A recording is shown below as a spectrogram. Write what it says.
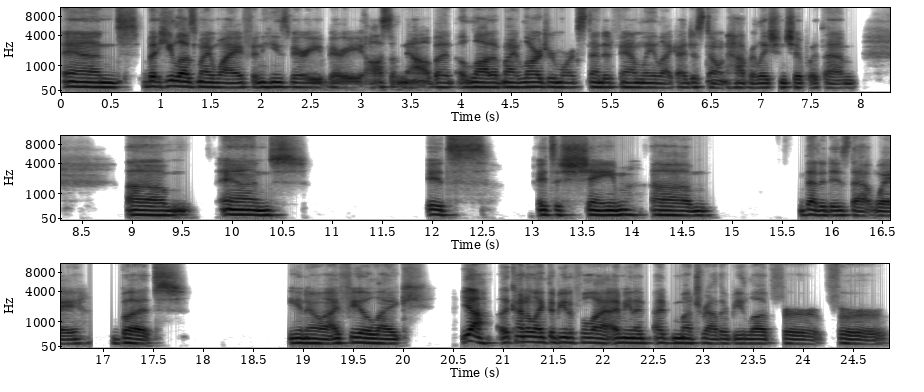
and but he loves my wife and he's very very awesome now but a lot of my larger more extended family like i just don't have relationship with them um and it's it's a shame um, that it is that way but you know i feel like yeah kind of like the beautiful lie i mean I'd, I'd, much rather be loved for for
